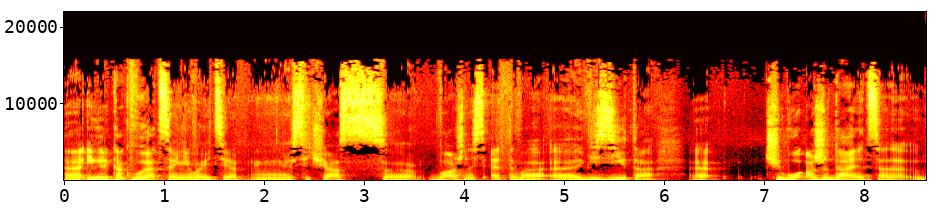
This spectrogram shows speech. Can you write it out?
Игорь, как вы оцениваете сейчас важность этого визита? Чего ожидается?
